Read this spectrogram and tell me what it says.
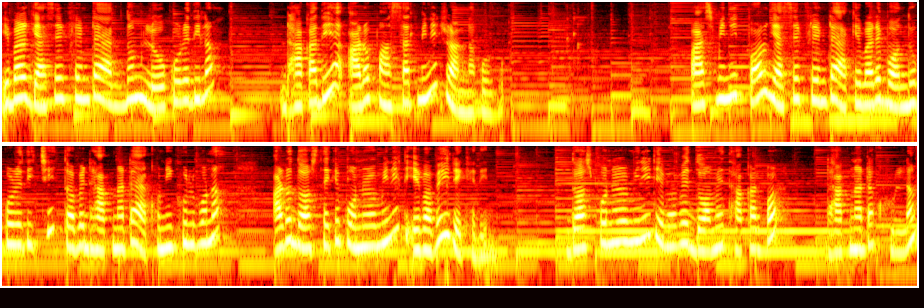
এবার গ্যাসের ফ্লেমটা একদম লো করে দিলাম। ঢাকা দিয়ে আরও পাঁচ সাত মিনিট রান্না করব। পাঁচ মিনিট পর গ্যাসের ফ্লেমটা একেবারে বন্ধ করে দিচ্ছি, তবে ঢাকনাটা এখনই খুলবো না। আরও দশ থেকে পনেরো মিনিট এভাবেই রেখে দিন। দশ পনেরো মিনিট এভাবে দমে থাকার পর ঢাকনাটা খুললাম।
